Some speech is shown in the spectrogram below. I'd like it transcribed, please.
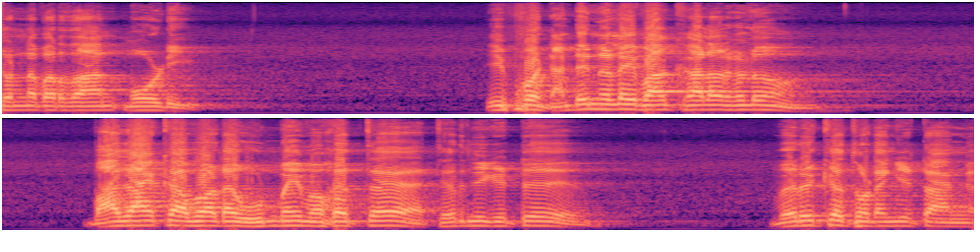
சொன்னவர் தான் மோடி. இப்போ நடுநிலை வாக்காளர்களும் பாஜகவோட உண்மை முகத்தை தெரிஞ்சுக்கிட்டு வெறுக்க தொடங்கிட்டாங்க.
